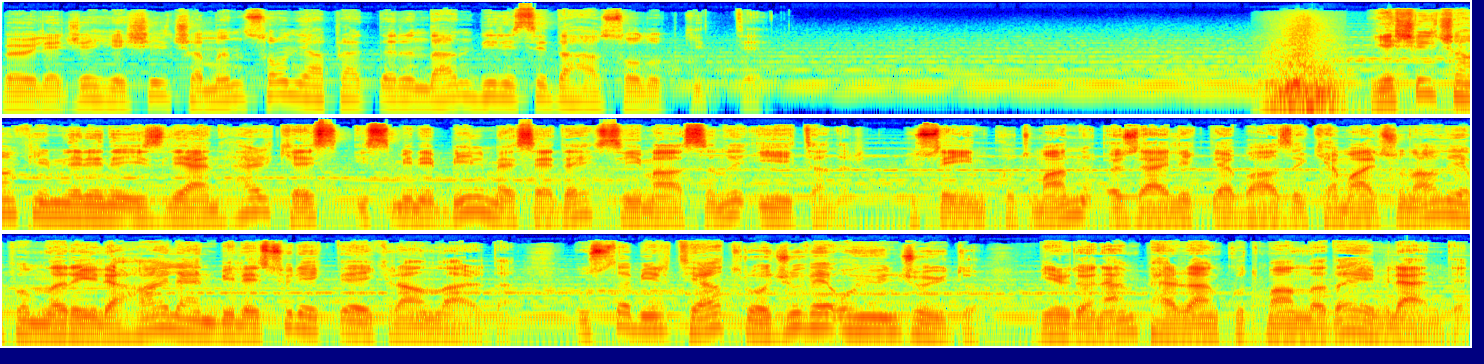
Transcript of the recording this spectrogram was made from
Böylece Yeşilçam'ın son yapraklarından birisi daha solup gitti. Yeşilçam filmlerini izleyen herkes ismini bilmese de simasını iyi tanır. Hüseyin Kutman özellikle bazı Kemal Sunal yapımlarıyla halen bile sürekli ekranlarda. Usta bir tiyatrocu ve oyuncuydu. Bir dönem Perran Kutman'la da evlendi.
